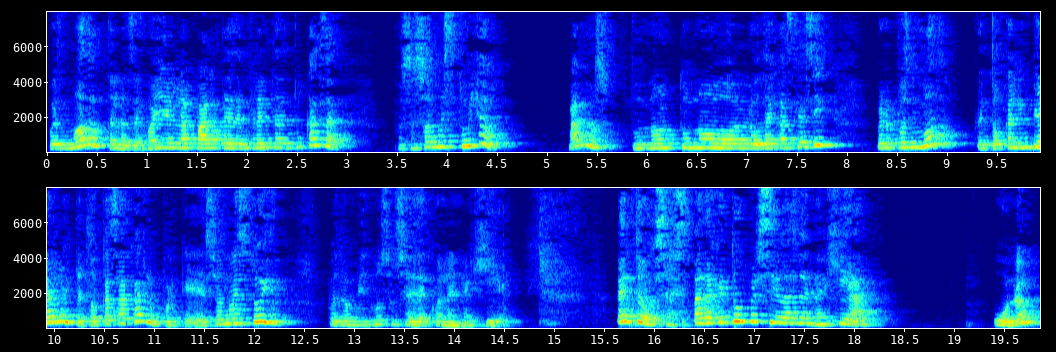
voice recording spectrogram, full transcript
pues ni modo, te las dejo ahí en la parte de enfrente de tu casa pues eso no es tuyo. Vamos, tú no, tú no lo dejaste así, pero pues ni modo, te toca limpiarlo y te toca sacarlo porque eso no es tuyo. Pues lo mismo sucede con la energía. Entonces, para que tú percibas la energía, uno,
